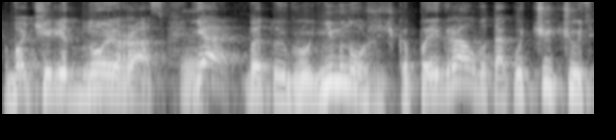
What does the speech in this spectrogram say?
в очередной раз. Я в эту игру немножечко поиграл, вот так вот чуть-чуть.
